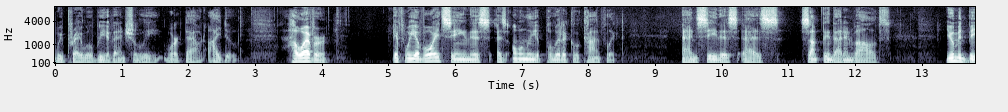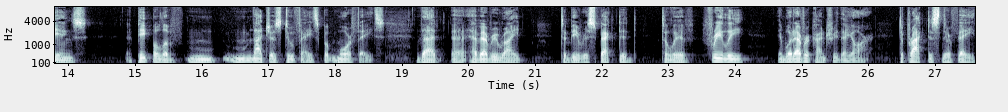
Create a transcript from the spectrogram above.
we pray will be eventually worked out. I do. However, if we avoid seeing this as only a political conflict and see this as something that involves human beings, people of m- not just two faiths, but more faiths, that uh, have every right to be respected, to live freely in whatever country they are, to practice their faith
